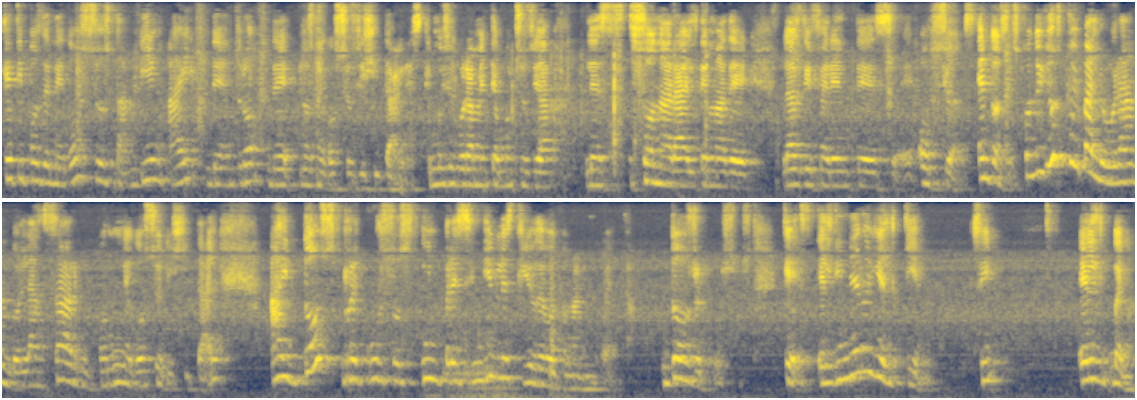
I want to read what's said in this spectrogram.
qué tipos de negocios también hay dentro de los negocios digitales, que muy seguramente a muchos ya les sonará el tema de las diferentes eh, opciones. Entonces, cuando yo estoy valorando lanzarme por un negocio digital, hay dos recursos imprescindibles que yo debo tomar en cuenta. Dos recursos, que es el dinero y el tiempo, ¿sí? El, bueno,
